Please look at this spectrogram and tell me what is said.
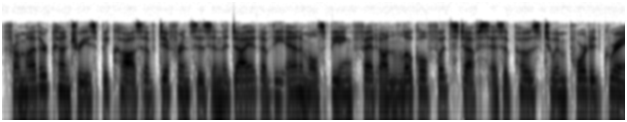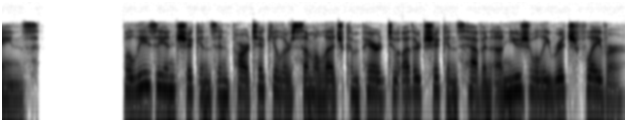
from other countries because of differences in the diet of the animals being fed on local foodstuffs as opposed to imported grains. Belizean chickens in particular some allege compared to other chickens have an unusually rich flavor.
